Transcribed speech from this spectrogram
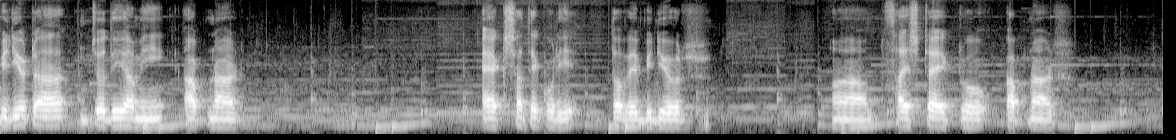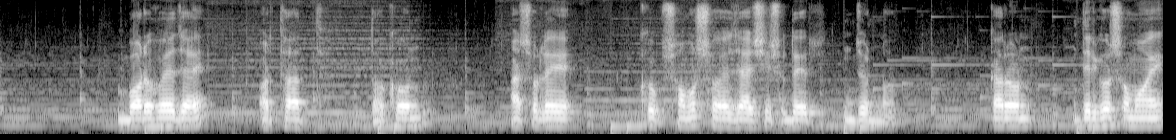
ভিডিওটা যদি আমি আপনার একসাথে করি, তবে ভিডিওর সাইজটা একটু আপনার বড় হয়ে যায়, অর্থাৎ তখন আসলে খুব সমস্যা হয়ে যায় শিশুদের জন্য। কারণ দীর্ঘ সময়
